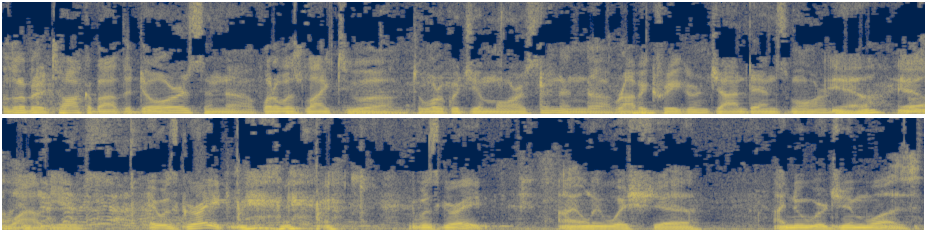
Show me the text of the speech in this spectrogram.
a little bit of talk about the Doors and uh, what it was like to uh, to work with Jim Morrison and uh, Robbie Krieger and John Densmore. Yeah. Yeah. Those wild years. It was great. it was great. I only wish uh, I knew where Jim was,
